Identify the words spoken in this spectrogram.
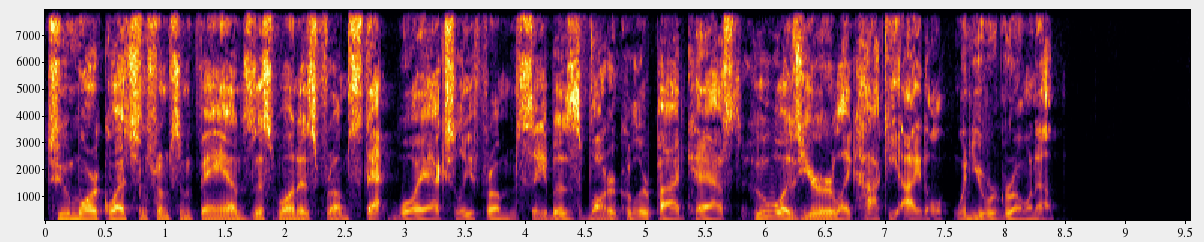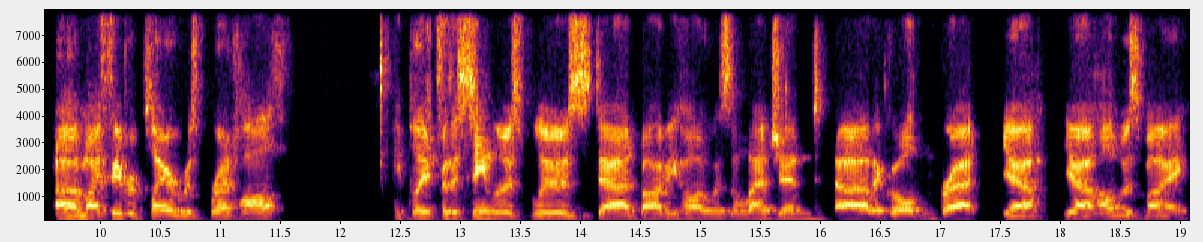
two more questions from some fans. This one is from Stat Boy, actually, from Seba's Water Cooler podcast. Who was your like hockey idol when you were growing up? Uh, my favorite player was Brett Hull. He played for the St. Louis Blues. Dad, Bobby Hull, was a legend. Uh, the Golden Brett. Yeah, yeah. Hull was my.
